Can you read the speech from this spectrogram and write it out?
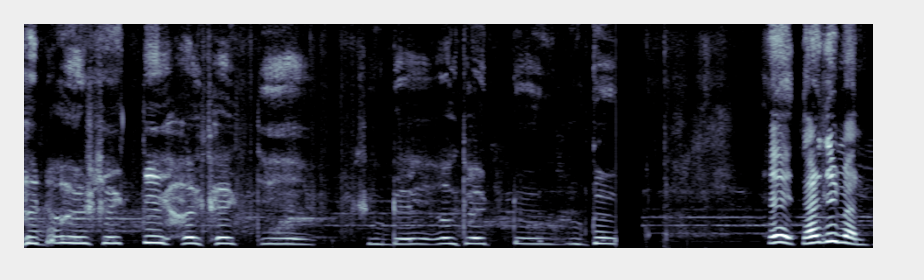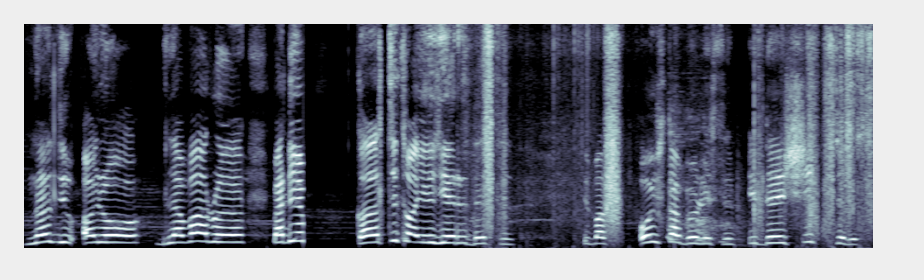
Hadi hak etti. Hak etti. Şimdi hak etti. Hey neredeyim ben? Neredeyim? Alo. Bile var mı? Ben de Galatasaray'ın yerindesin. Bak o yüzden böylesin. Değişiksiniz.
